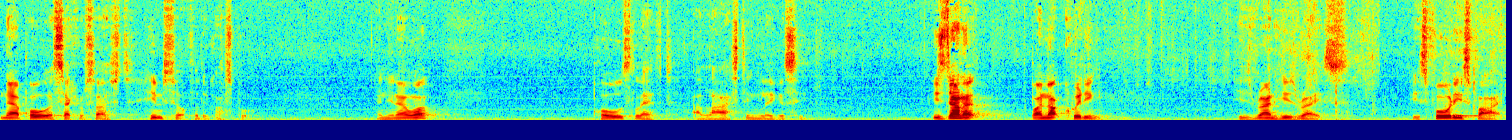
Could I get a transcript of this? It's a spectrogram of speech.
Now, Paul has sacrificed himself for the gospel. And you know what? Paul's left a lasting legacy. He's done it by not quitting. He's run his race. He's fought his fight.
